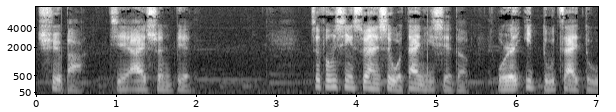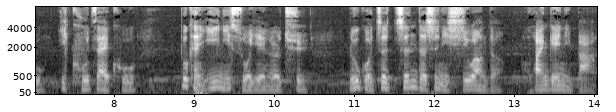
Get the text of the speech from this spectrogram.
去吧，节哀顺变。这封信虽然是我代你写的，我仍一读再读，一哭再哭，不肯依你所言而去。如果这真的是你希望的，还给你吧。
